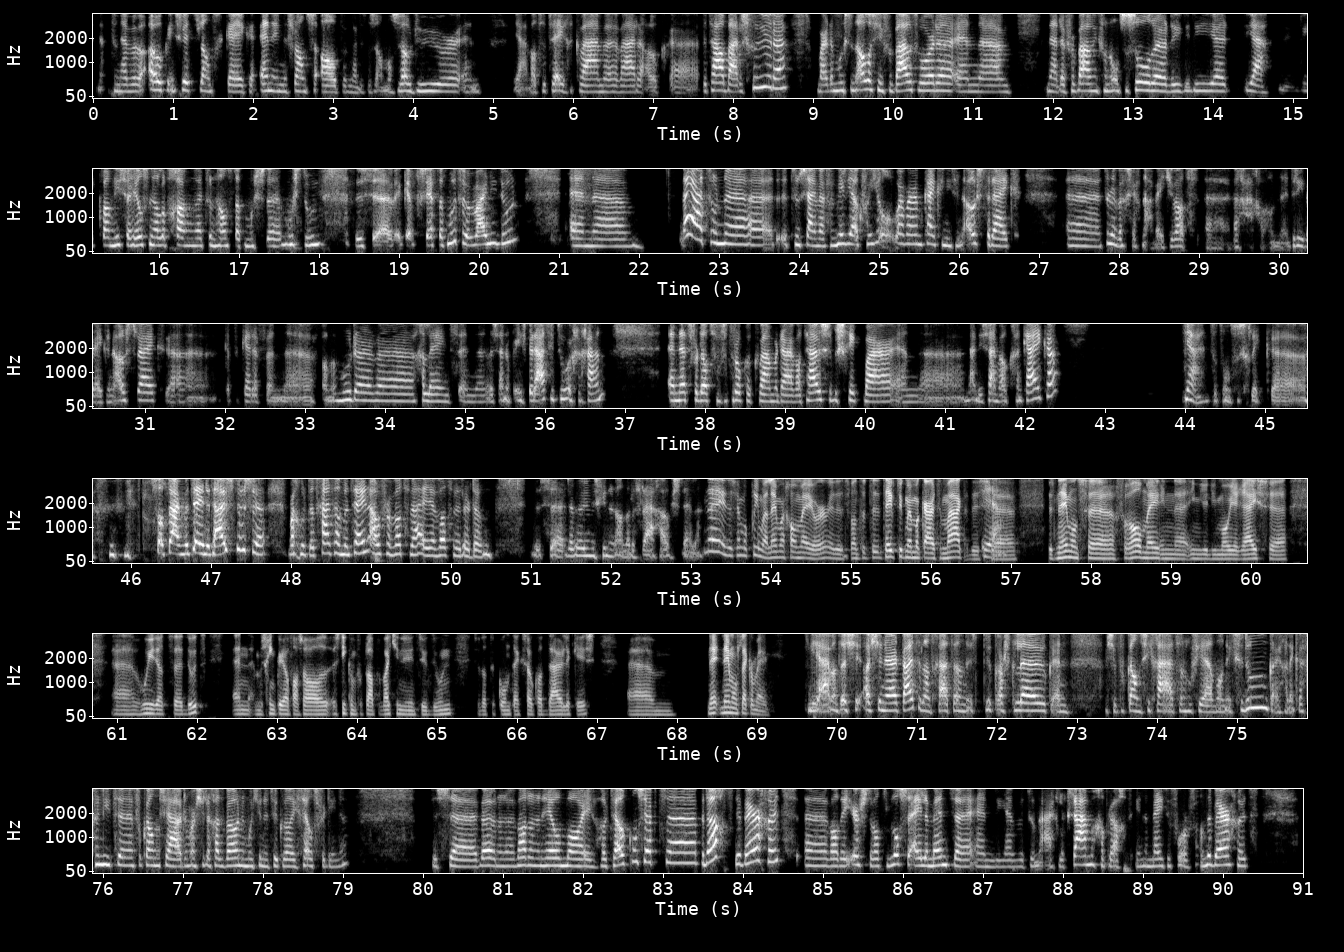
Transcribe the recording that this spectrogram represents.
Nou, toen hebben we ook in Zwitserland gekeken en in de Franse Alpen, maar dat was allemaal zo duur. En ja, wat we tegenkwamen waren ook betaalbare schuren, maar er moest dan alles in verbouwd worden. En ehm, nou, de verbouwing van onze zolder, die, die, die ja, die kwam niet zo heel snel op gang toen Hans dat moest, moest doen. Dus ik heb gezegd, dat moeten we maar niet doen. En ehm, nou ja, toen, uh, toen zei mijn familie ook van, joh, maar waarom kijk je niet in Oostenrijk? toen hebben we gezegd, nou weet je wat, we gaan gewoon drie weken naar Oostenrijk. ik heb de caravan van mijn moeder geleend en we zijn op inspiratietour gegaan. En net voordat we vertrokken kwamen daar wat huizen beschikbaar en nou, die zijn we ook gaan kijken ja, tot onze schrik uh, zat daar meteen het huis tussen. Maar goed, dat gaat wel meteen over wat, wij, uh, wat we er doen. Dus uh, daar wil je misschien een andere vraag over stellen. Nee, dat is helemaal prima. Neem maar gewoon mee hoor. Want het, het heeft natuurlijk met elkaar te maken. Dus, dus neem ons vooral mee in, in jullie mooie reis, hoe je dat doet. En misschien kun je alvast al stiekem verklappen wat je nu natuurlijk doen, zodat de context ook wat duidelijk is. Um, neem ons lekker mee. Ja, want als je, als je naar het buitenland gaat, dan is het natuurlijk hartstikke leuk. En als je op vakantie gaat, dan hoef je helemaal niks te doen. Kan je gewoon lekker genieten en vakantie houden. Maar als je er gaat wonen, moet je natuurlijk wel je geld verdienen. Dus uh, we, hadden, een heel mooi hotelconcept uh, bedacht, de Berghut. Uh, we hadden eerst wat losse elementen en die hebben we toen eigenlijk samengebracht in een metafoor van de Berghut.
